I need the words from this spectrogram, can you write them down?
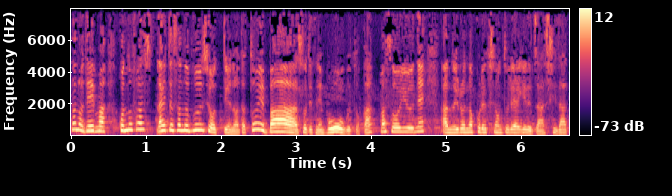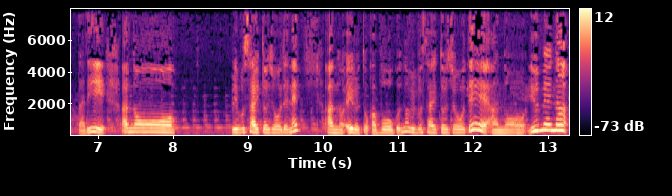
なので、まあ、このファッライターさんの文章っていうのは、例えば、そうですね、防具とか、まあ、そういうね、あの、いろんなコレクションを取り上げる雑誌だったり、あのーウェブサイト上でね、あの、L とか Vogue のウェブサイト上で、あの、有名な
